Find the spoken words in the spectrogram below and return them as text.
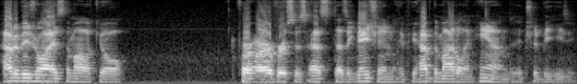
how to visualize the molecule for R versus S designation, if you have the model in hand, it should be easy.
